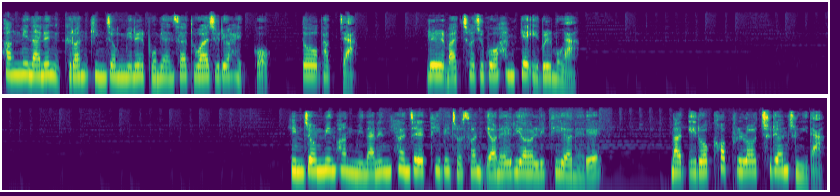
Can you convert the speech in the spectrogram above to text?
황미나는 그런 김종민을 보면서 도와주려 했고 또 박자를 맞춰주고 함께 입을 모아 김종민 황미나는 현재 TV조선 연예 리얼리티 연애의 맛 1호 커플로 출연 중이다.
